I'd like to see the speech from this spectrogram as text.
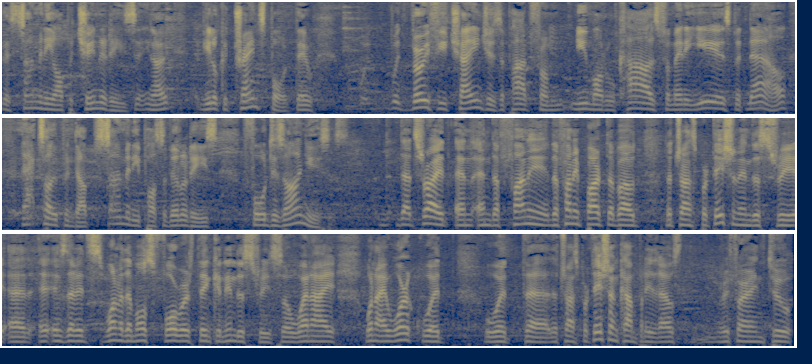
there's so many opportunities. You know, if you look at transport, there with very few changes apart from new model cars for many years, but now that's opened up so many possibilities for design users. That's right, and and the funny the funny part about the transportation industry uh, is that it's one of the most forward-thinking industries. So when I when I work with with uh, the transportation company that I was referring to,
